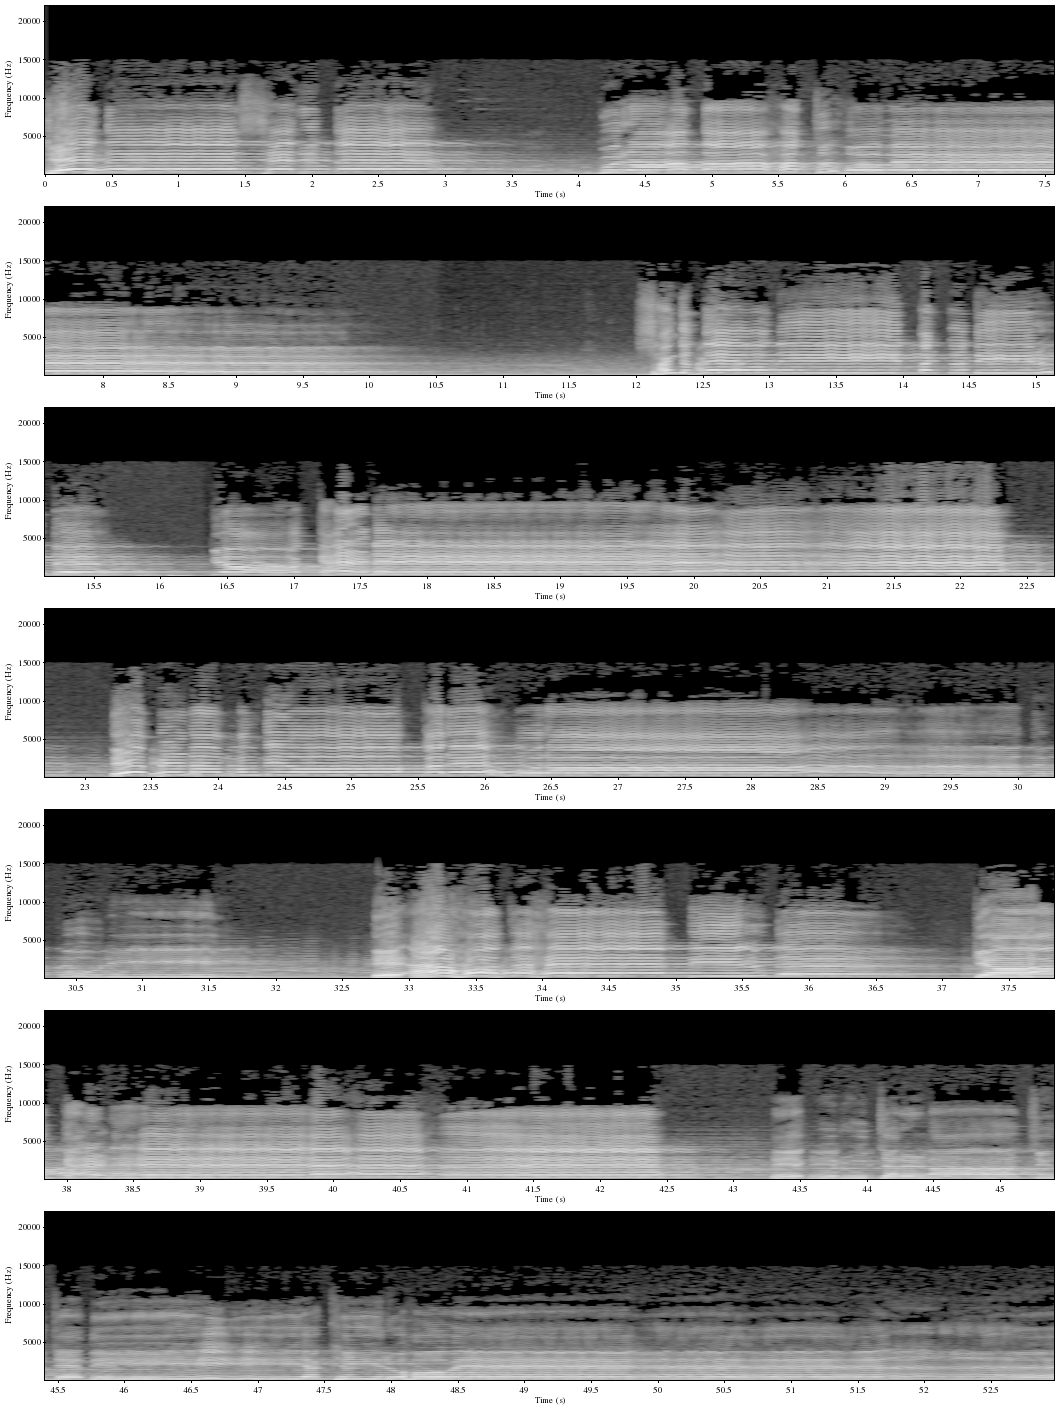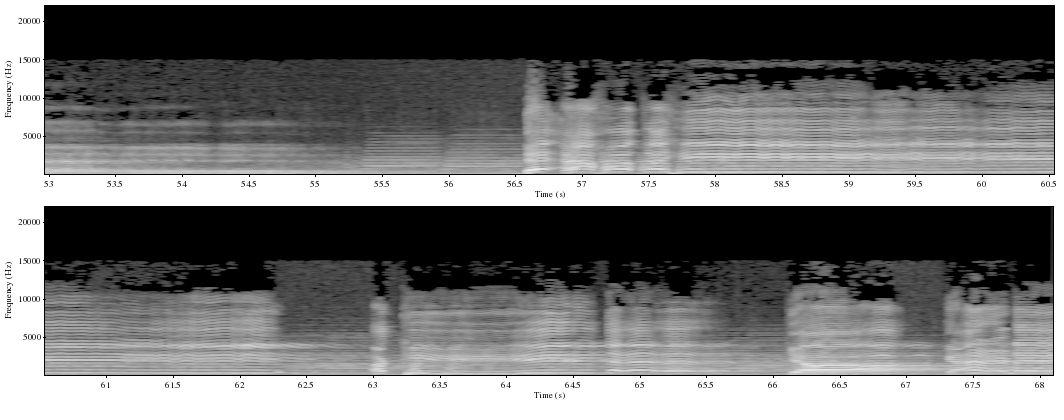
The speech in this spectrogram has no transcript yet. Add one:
ਜੇ ਦੇ ਸਿਰ ਤੇ ਗੁਰਾਂ ਦਾ ਹੱਥ ਹੋਵੇ ਸੰਗ ਤੇ ਉਹਦੀ ਤਕਦੀਰ ਦੇ ਕਿਆ ਕਹਿਣੇ? ਤੇ ਤੇ ਇਹੋ ਜਹੇ ਪੀਰ ਦੇ। ਕਿਆ ਕਹਿਣੇ ਤੇ ਗੁਰੂ ਚਰਨਾਂ ਚ ਜੇ ਦੀ ਅਖੀਰ ਹੋਵੇ। ਤੇ ਇਹੋ ਜਹੀ ਅਖੀਰ ਦੇ ਕਿਆ ਕਹਿਣੇ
